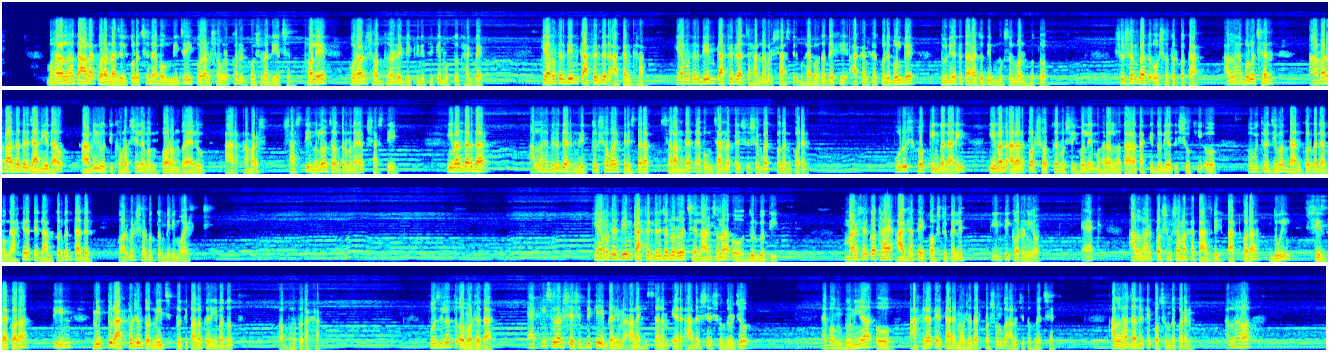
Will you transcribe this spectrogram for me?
মহান আল্লাহ তাআলা কোরআন নাজিল করেছেন এবং নিজেই কোরআন সংরক্ষণের ঘোষণা দিয়েছেন। ফলে কোরআন সব ধরনের বিকৃতি থেকে মুক্ত থাকবে। কেয়ামতের দিন কাফিরদের আকাঙ্ক্ষা। কেয়ামতের দিন কাফিররা জাহান্নামের শাস্তির ভয়াবহতা দেখে আকাঙ্ক্ষা করে বলবে, দুনিয়াতে তারা যদি মুসলমান হতো। সুসংবাদ ও সতর্কতা। আল্লাহ বলেছেন, আমার বান্দাদের জানিয়ে দাও আমি অতি ক্ষমাশীল এবং পরম দয়ালু, আর আমার শাস্তি হলো যন্ত্রণাদায়ক শাস্তি। ইমানদারদার, আল্লাহ বিরুদ্ধের মৃত্যুর সময় ফেরেস্তারা সালাম দেন এবং জান্নাতের সুসংবাদ প্রদান করেন। পুরুষ হোক কিংবা নারী ইমান আনার পর সৎকর্মশীল হলে মহান আল্লাহ তারা তাকে দুনিয়াতে সুখী ও পবিত্র জীবন দান করবেন এবং আখিরাতে দান করবেন তাদের কর্মের সর্বোত্তম বিনিময়। কিয়ামতের দিন কাফেরদের জন্য রয়েছে লাঞ্ছনা ও দুর্গতি। মানুষের কথায় আঘাতে কষ্ট পেলে তিনটি করণীয়। এক, আল্লাহর প্রশংসা মাখা তাসবিহ পাঠ করা। দুই, সিজদা করা। তিন, মৃত্যুর আগ পর্যন্ত নিজ প্রতিপালকের ইবাদত অব্যাহত রাখা। ফজিলত ও মর্যাদা। একই সুরার শেষের দিকে ইব্রাহিম আলাহিস সালাম এর আদর্শের সৌন্দর্য এবং দুনিয়া ও আখেরাতে তার মর্যাদার প্রসঙ্গ আলোচিত হয়েছে। আল্লাহ যাদেরকে পছন্দ করেন। আল্লাহ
